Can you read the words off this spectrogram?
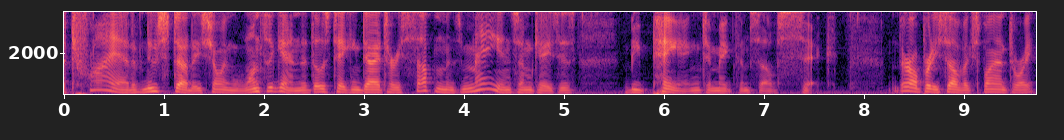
a triad of new studies showing once again that those taking dietary supplements may, in some cases, be paying to make themselves sick. They're all pretty self-explanatory.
